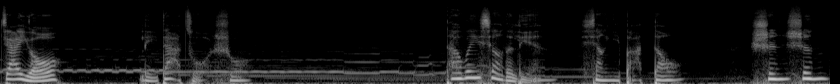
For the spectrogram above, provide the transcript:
加油，李大佐说。他微笑的脸像一把刀，深深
